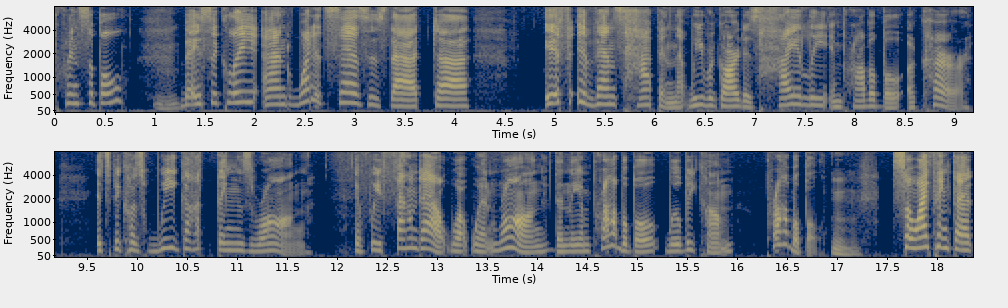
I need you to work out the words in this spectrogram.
principle, mm-hmm. basically, and what it says is that. Uh, if events happen that we regard as highly improbable occur, it's because we got things wrong. If we found out what went wrong, then the improbable will become probable. Mm-hmm. So I think that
